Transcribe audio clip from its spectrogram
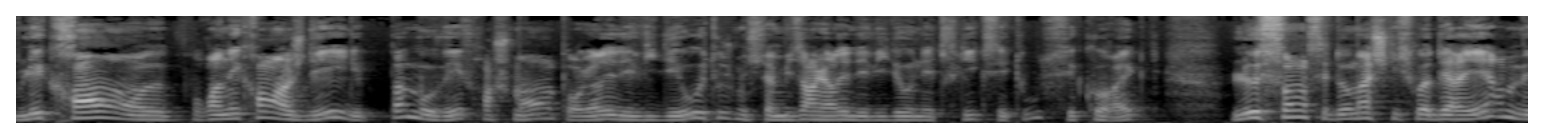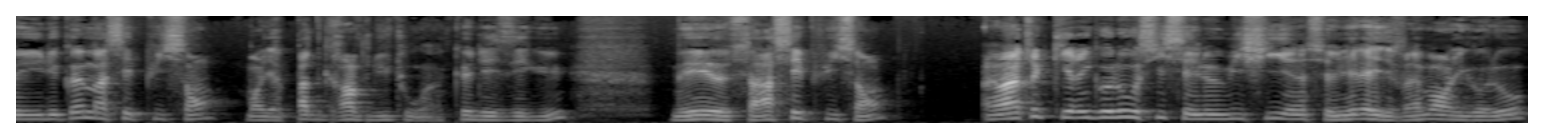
l'écran, euh, pour un écran HD, il est pas mauvais, franchement. Pour regarder des vidéos et tout, je me suis amusé à regarder des vidéos Netflix et tout, c'est correct. Le son, c'est dommage qu'il soit derrière, mais il est quand même assez puissant. Bon, il n'y a pas de grave du tout, hein, que des aigus, mais euh, c'est assez puissant. Alors un truc qui est rigolo aussi, c'est le Wi-Fi. Hein. Celui-là, il est vraiment rigolo.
